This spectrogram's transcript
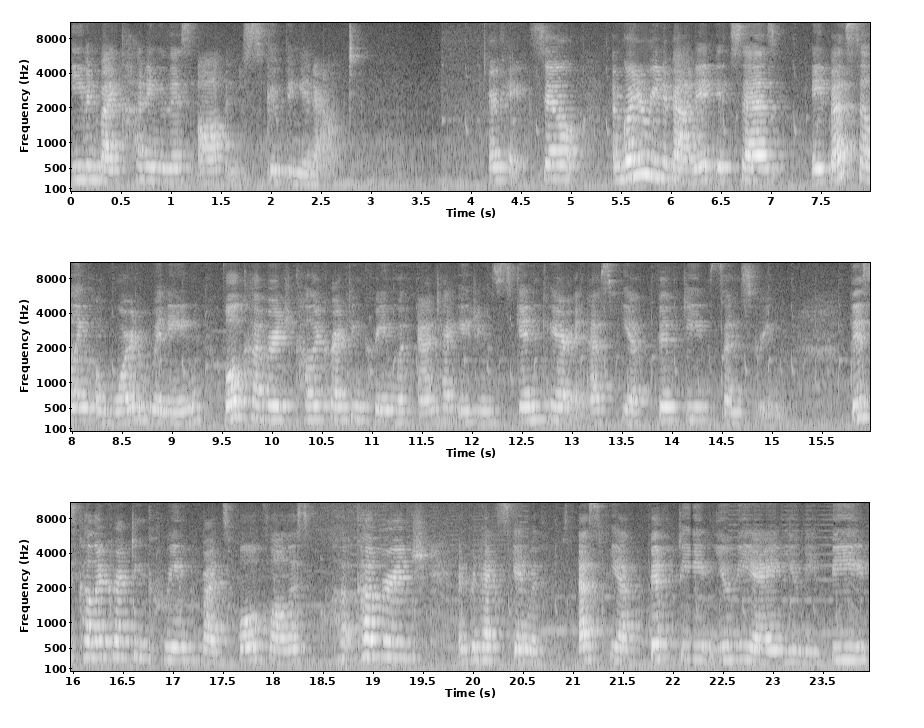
even by cutting this off and scooping it out. Okay, so I'm going to read about it. It says, a best-selling, award-winning, full-coverage, color-correcting cream with anti-aging skincare and SPF 50 sunscreen. This color-correcting cream provides full, flawless coverage and protects skin with SPF 50, UVA, UVB,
